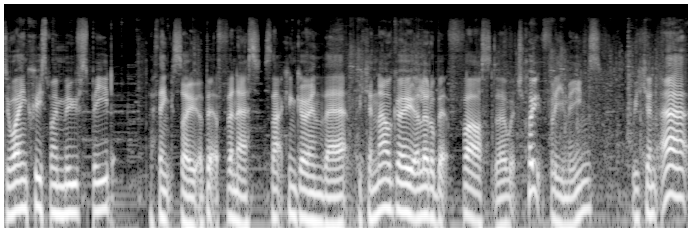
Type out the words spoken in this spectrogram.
Do I increase my move speed? I think so. A bit of finesse. So that can go in there. We can now go a little bit faster, which hopefully means we can ah,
